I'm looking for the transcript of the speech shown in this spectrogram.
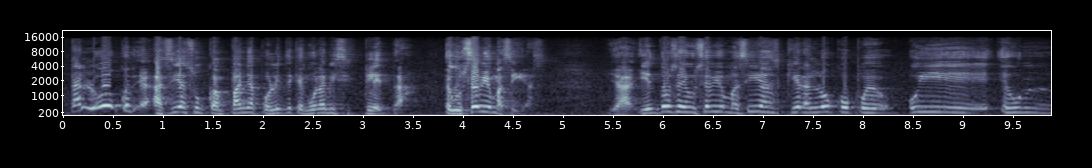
Está loco. Hacía su campaña política en una bicicleta. Eusebio Macías. Ya, y entonces Eusebio Macías, que era loco, pues hoy es un-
